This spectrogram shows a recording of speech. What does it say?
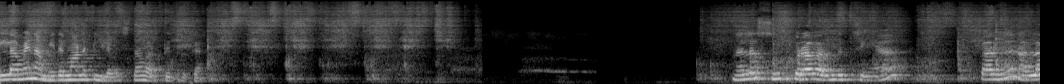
எல்லாமே நான் மிதமான தீயில் வச்சு தான் வறுத்துட்ருக்கேன் நல்லா சூப்பராக வறுந்துச்சுங்க பாருங்கள் நல்லா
